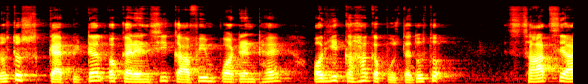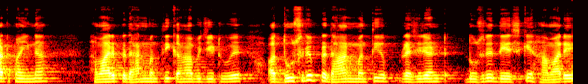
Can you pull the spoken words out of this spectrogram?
दोस्तों कैपिटल और करेंसी काफ़ी इंपॉर्टेंट है और ये कहाँ का पूछता है? दोस्तों, सात से आठ महीना हमारे प्रधानमंत्री कहाँ विज़िट हुए और दूसरे प्रधानमंत्री प्रेसिडेंट दूसरे देश के हमारे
